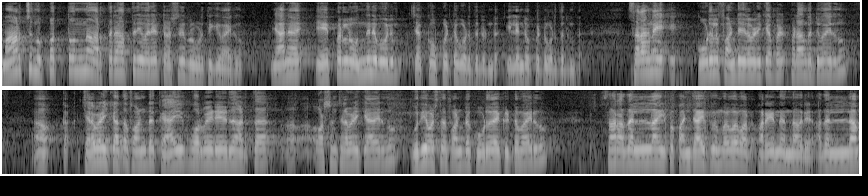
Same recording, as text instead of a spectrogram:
മാർച്ച് മുപ്പത്തൊന്ന് അർദ്ധരാത്രി വരെ ട്രഷറി പ്രവർത്തിക്കുമായിരുന്നു. ഞാൻ ഏപ്രിൽ ഒന്നിന് പോലും ചെക്ക് ഒപ്പിട്ട് കൊടുത്തിട്ടുണ്ട്. ഇല്ലന്റെ ഒപ്പിട്ട് കൊടുത്തിട്ടുണ്ട്. സർ അങ്ങനെ കൂടുതൽ ഫണ്ട് ചിലവഴിക്കപ്പെടാൻ പറ്റുമായിരുന്നു? ചെലവഴിക്കാത്ത ഫണ്ട് ക്യാരി ഫോർവേഡ് ചെയ്ത് അടുത്ത വർഷം ചെലവഴിക്കാമായിരുന്നു പുതിയ വർഷത്തെ ഫണ്ട് കൂടുതലായി കിട്ടുമായിരുന്നു. സാർ അതെല്ലാം ഇപ്പോൾ പഞ്ചായത്ത് മെമ്പർ പറയുന്ന എന്നാൽ അതെല്ലാം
